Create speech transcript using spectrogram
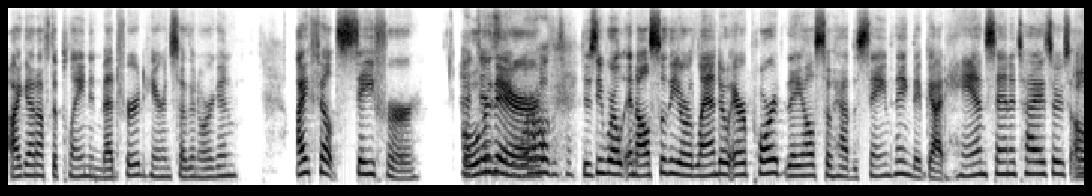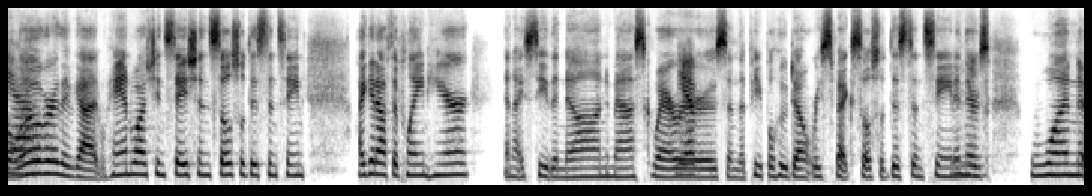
I got off the plane in Medford here in Southern Oregon, I felt safer at over Disney there World, Disney World and also the Orlando airport, they also have the same thing. They've got hand sanitizers all Yeah. over. They've got hand washing stations, social distancing. I get off the plane here and I see the non-mask wearers and the people who don't respect social distancing. Mhm. And there's one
